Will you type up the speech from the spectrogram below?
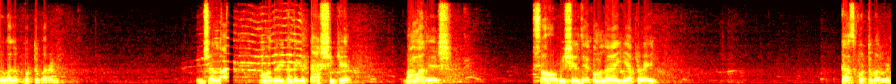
যোগাযোগ করতে পারেন। ইনশাল্লাহ আমাদের এখান থেকে কাজ শিখে বাংলাদেশ সহ বিশ্বের যে কোনো জায়গায় গিয়ে আপনারা এই কাজ করতে পারবেন।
